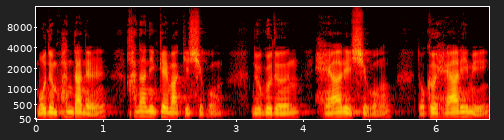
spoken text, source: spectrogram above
모든 판단을 하나님께 맡기시고 누구든 헤아리시고 또 그 헤아림이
